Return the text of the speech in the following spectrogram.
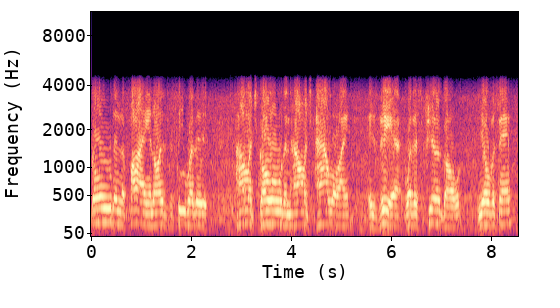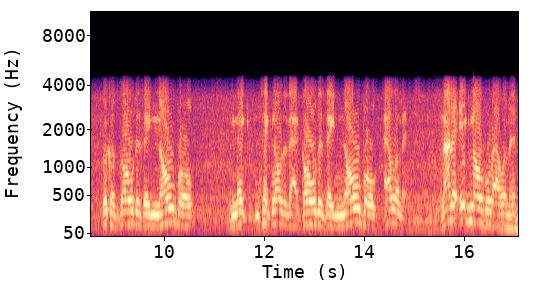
gold in the fire in order to see whether how much gold and how much alloy is there, whether it's pure gold, you understand? Because gold is a noble, make take note of that. Gold is a noble element, not an ignoble element.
